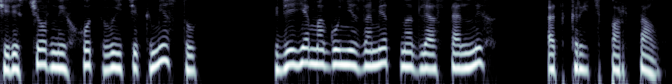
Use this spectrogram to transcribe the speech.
через черный ход выйти к месту, где я могу незаметно для остальных открыть портал.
